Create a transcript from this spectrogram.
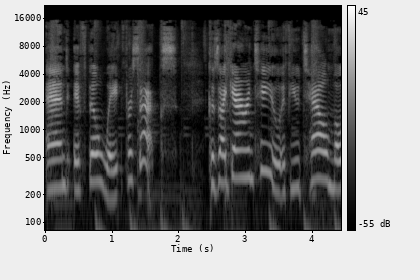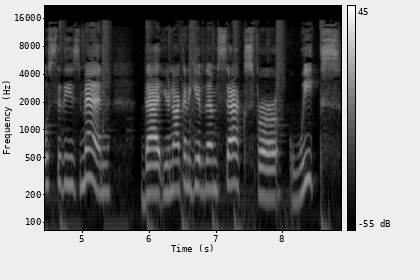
and if they'll wait for sex. Because I guarantee you, if you tell most of these men that you're not going to give them sex for weeks,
